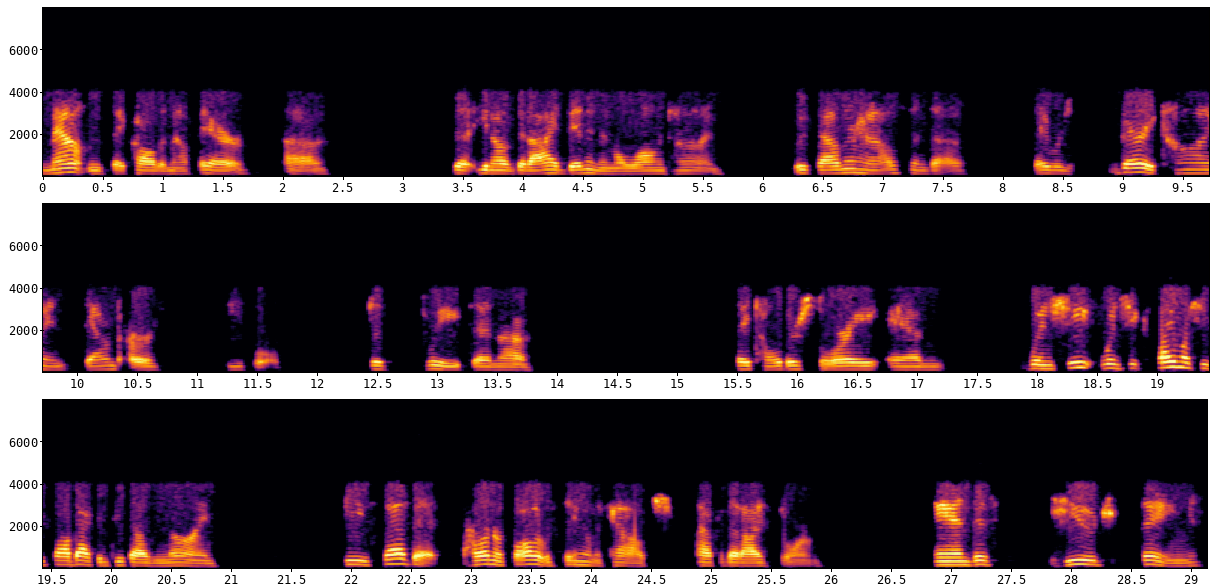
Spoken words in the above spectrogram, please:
mountains they call them out there uh, that you know that I had been in in a long time. We found their house and uh, they were very kind, down to earth people, just sweet, and uh, they told their story. And when she when she explained what she saw back in 2009, she said that her and her father were sitting on the couch after that ice storm, and this huge thing.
